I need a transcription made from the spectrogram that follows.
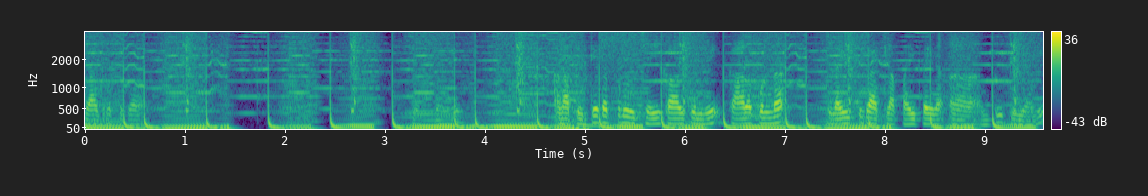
జాగ్రత్తగా అలా పెట్టేటప్పుడు చెయ్యి కాలుతుంది. కాలకుండా లైట్గా అట్లా పై పైన అంటూ తీయాలి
